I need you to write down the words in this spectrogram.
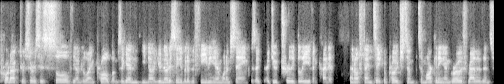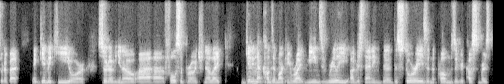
product or services solve the underlying problems. Again, you know, you're noticing a bit of a theme here in what I'm saying because I, I do truly believe in kind of an authentic approach to, to marketing and growth rather than sort of a, a gimmicky or sort of you know uh, uh, false approach. You know, like getting that content marketing right means really understanding the the stories and the problems of your customers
